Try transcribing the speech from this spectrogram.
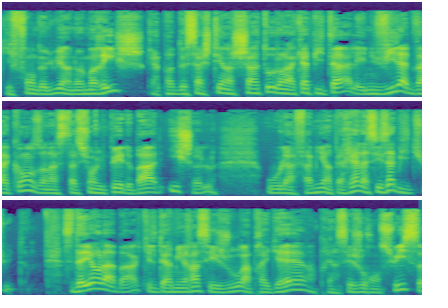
qui font de lui un homme riche, capable de s'acheter un château dans la capitale et une villa de vacances dans la station huppée de Bad Ischl, où la famille impériale a ses habitudes. C'est d'ailleurs là-bas qu'il terminera ses jours après-guerre, après un séjour en Suisse,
